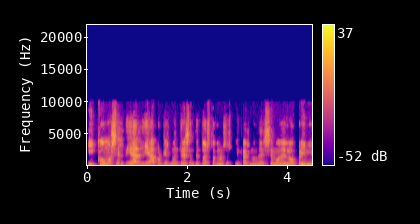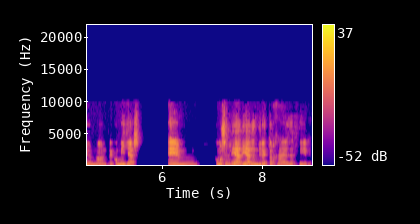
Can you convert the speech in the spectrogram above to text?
¿Y cómo es el día a día? Porque es muy interesante todo esto que nos explicas, ¿no? De ese modelo premium, ¿no? Entre comillas. Em, ¿Cómo es el día a día de un director general? Es decir,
